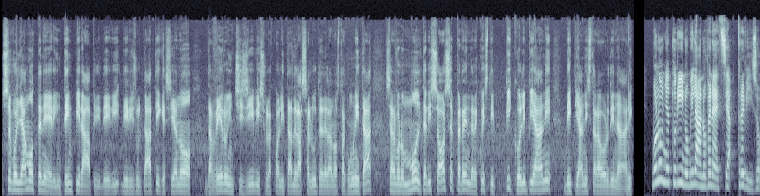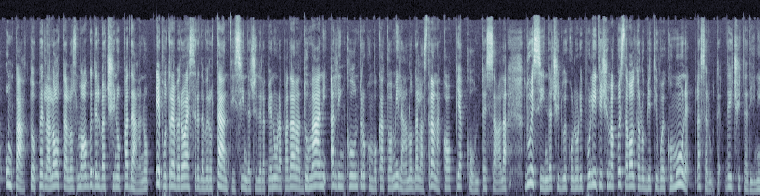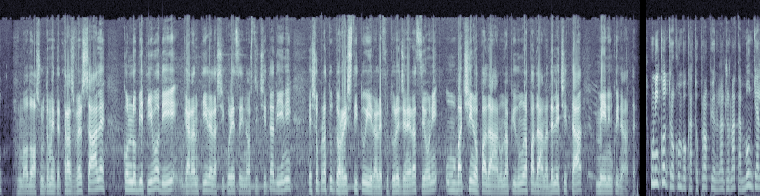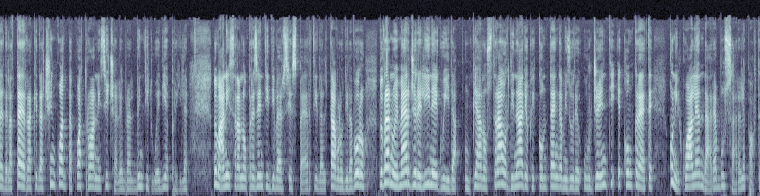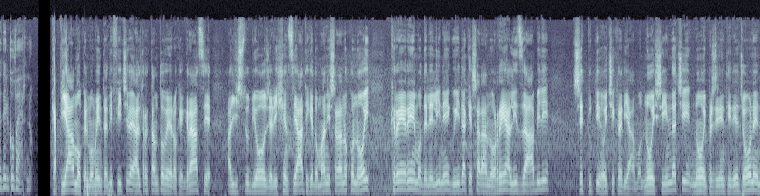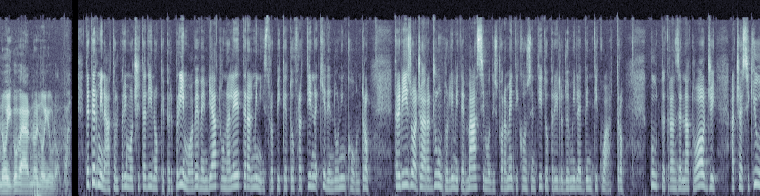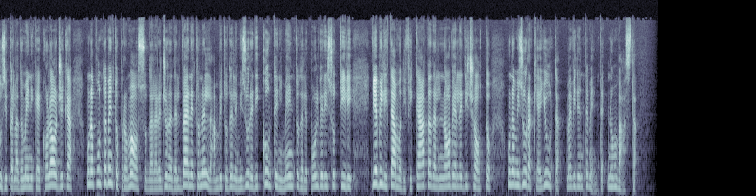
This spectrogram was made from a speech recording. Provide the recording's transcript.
Se vogliamo ottenere in tempi rapidi dei, dei, risultati che siano davvero incisivi sulla qualità della salute della nostra comunità, servono molte risorse per rendere questi piccoli piani dei piani straordinari. Bologna, Torino, Milano, Venezia, Treviso, un patto per la lotta allo smog del bacino padano e potrebbero essere davvero tanti i sindaci della pianura padana domani all'incontro convocato a Milano dalla strana coppia Conte-Sala. Due sindaci, due colori politici, ma questa volta l'obiettivo è comune, la salute dei cittadini. In modo assolutamente trasversale, con l'obiettivo di garantire la sicurezza dei nostri cittadini e soprattutto restituire alle future generazioni un bacino padano, una pianura padana delle città meno inquinate inquinate. Un incontro convocato proprio nella giornata mondiale della Terra che da 54 anni si celebra il 22 di aprile. Domani saranno presenti diversi esperti. Dal tavolo di lavoro dovranno emergere linee guida, un piano straordinario che contenga misure urgenti e concrete con il quale andare a bussare le porte del governo. Capiamo che il momento è difficile, è altrettanto vero che grazie agli studiosi, agli scienziati che domani saranno con noi, creeremo delle linee guida che saranno realizzabili se tutti noi ci crediamo, noi sindaci, noi presidenti di regione, noi governo e noi Europa. Determinato il primo cittadino che per primo aveva inviato una lettera al ministro Picchetto Frattin chiedendo un incontro. Treviso ha già raggiunto il limite massimo di sforamenti consentito per il 2024. Put transennato oggi, accessi chiusi per la domenica ecologica, un appuntamento promosso dalla Regione del Veneto nell'ambito delle misure di contenimento delle polveri sottili, viabilità modificata dal 9 alle 18, una misura che aiuta aiuta, ma evidentemente non basta.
